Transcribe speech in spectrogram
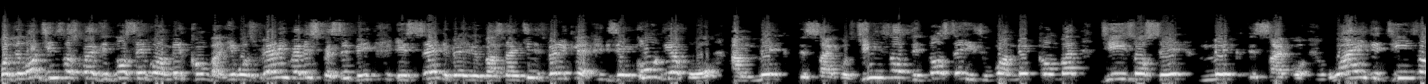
But the Lord Jesus Christ did not say go and make convert. He was very, very specific. He said, verse 19 is very clear. He said, go therefore and make disciples. Jesus did not say you should go and make convert. Jesus said, make disciple. Why did Jesus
